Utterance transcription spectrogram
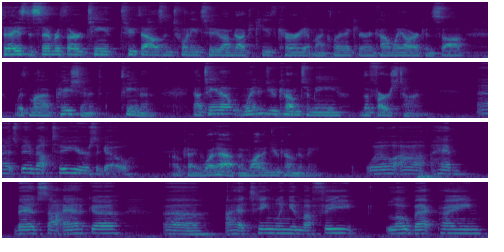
Today is December 13th, 2022. I'm Dr. Keith Curry at my clinic here in Conway, Arkansas with my patient, Tina. Now, Tina, when did you come to me the first time? Uh, it's been about two years ago. Okay, what happened? Why did you come to me? Well, I had bad sciatica. Uh, I had tingling in my feet, low back pain.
